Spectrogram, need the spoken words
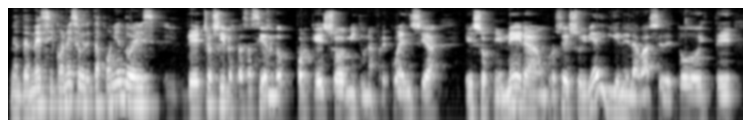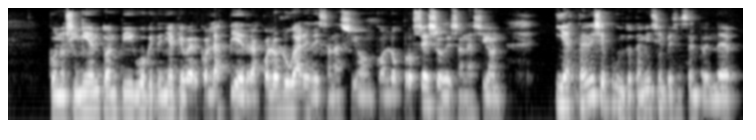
¿me entendés? Si con eso que te estás poniendo es... De hecho, sí lo estás haciendo porque eso emite una frecuencia, eso genera un proceso y de ahí viene la base de todo este conocimiento antiguo que tenía que ver con las piedras, con los lugares de sanación, con los procesos de sanación. Y hasta en ese punto también se empezás a emprender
